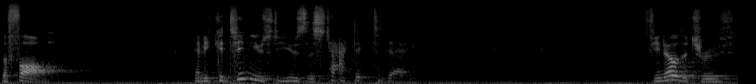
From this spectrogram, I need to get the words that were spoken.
the fall. And he continues to use this tactic today. If you know the truth,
